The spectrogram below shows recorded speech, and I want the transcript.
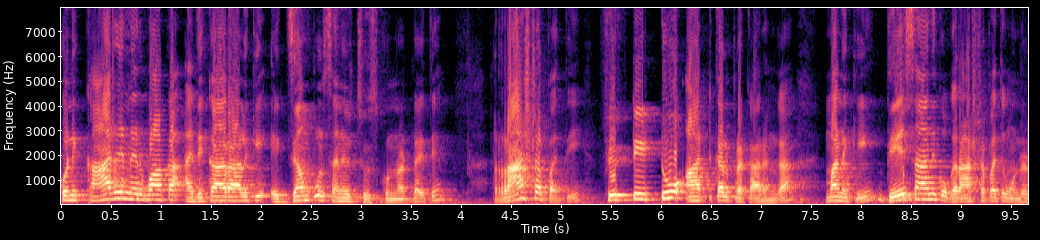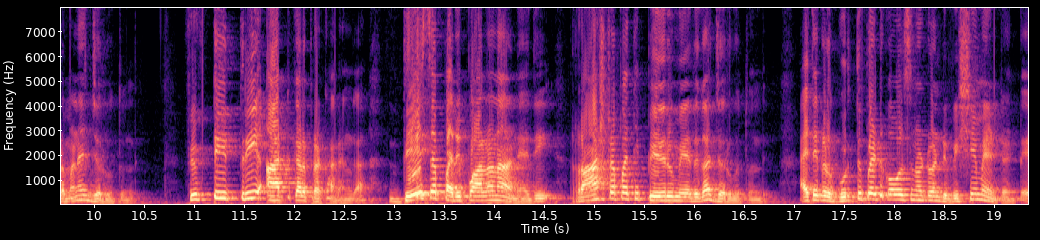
కొన్ని కార్యనిర్వాహక అధికారాలకి ఎగ్జాంపుల్స్ అనేవి చూసుకున్నట్లయితే రాష్ట్రపతి ఫిఫ్టీ టూ ఆర్టికల్ ప్రకారంగా మనకి దేశానికి ఒక రాష్ట్రపతి ఉండడం అనేది జరుగుతుంది. ఫిఫ్టీ త్రీ ఆర్టికల్ ప్రకారంగా దేశ పరిపాలన అనేది రాష్ట్రపతి పేరు మీదుగా జరుగుతుంది. అయితే ఇక్కడ గుర్తుపెట్టుకోవాల్సినటువంటి విషయం ఏంటంటే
